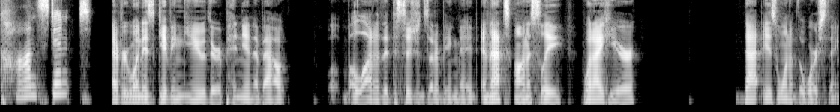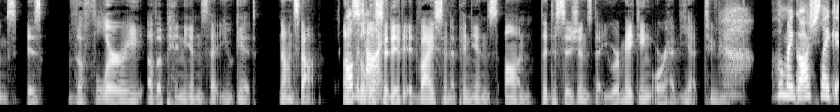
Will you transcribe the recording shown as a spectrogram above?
constant. Everyone is giving you their opinion about a lot of the decisions that are being made. And that's honestly what I hear that is one of the worst things is the flurry of opinions that you get nonstop. All the time. Unsolicited advice and opinions on the decisions that you are making or have yet to make. Oh my gosh, like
